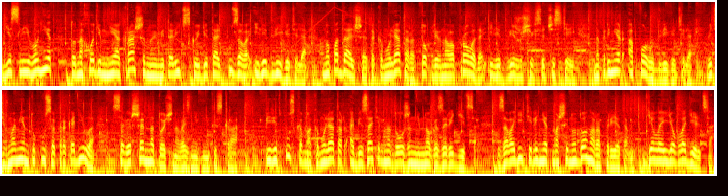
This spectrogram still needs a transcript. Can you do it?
Если его нет, то находим неокрашенную металлическую деталь кузова или двигателя, но подальше от аккумулятора, топливного провода или движущихся частей, например, опору двигателя, ведь в момент укуса крокодила совершенно точно возникнет искра. Перед пуском аккумулятор обязательно должен немного зарядиться. Заводить или нет машину донора при этом – дело ее владельца,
